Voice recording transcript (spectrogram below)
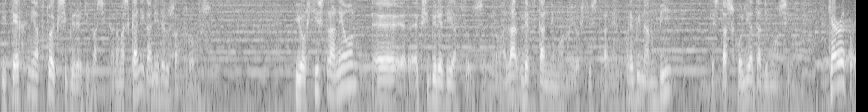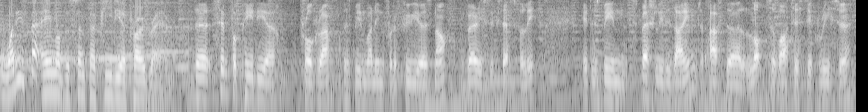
η τέχνη αυτό εξυπηρετεί βασικά, να μας κάνει καλύτερους ανθρώπους. Η ορχήστρα νέων ε, εξυπηρετεί αυτό το σημείο, αλλά δεν φτάνει μόνο η ορχήστρα νέων. Πρέπει να μπει και στα σχολεία τα δημόσια. Gareth, what is the aim of the Symphopedia program? The Symphopedia program has been running for a few years now, very successfully. It has been specially designed after lots of artistic research.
